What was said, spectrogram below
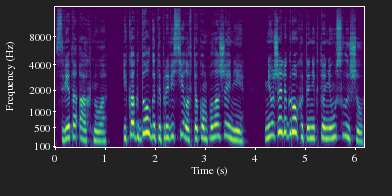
Света ахнула. «И как долго ты провисела в таком положении? Неужели грохота никто не услышал?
